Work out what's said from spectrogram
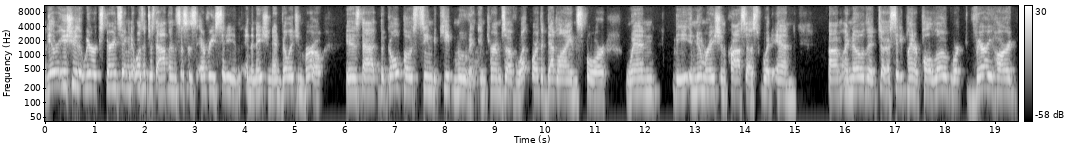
the other issue that we were experiencing, and it wasn't just Athens, this is every city in, in the nation and village and borough, is that the goalposts seem to keep moving in terms of what are the deadlines for when the enumeration process would end. Um, I know that uh, City Planner Paul Logue worked very hard,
